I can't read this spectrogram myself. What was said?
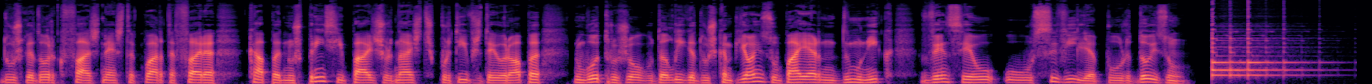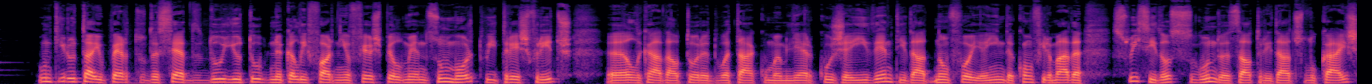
do jogador que faz nesta quarta-feira capa nos principais jornais desportivos da Europa. No outro jogo da Liga dos Campeões, o Bayern de Munique venceu o Sevilha por 2-1. Um tiroteio perto da sede do YouTube na Califórnia fez pelo menos um morto e três feridos. A alegada autora do ataque, uma mulher cuja identidade não foi ainda confirmada, suicidou-se segundo as autoridades locais.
